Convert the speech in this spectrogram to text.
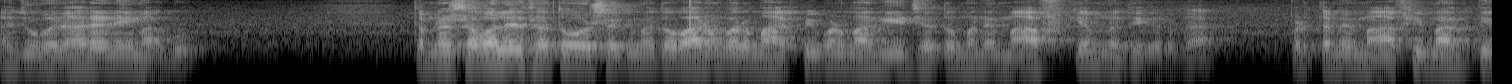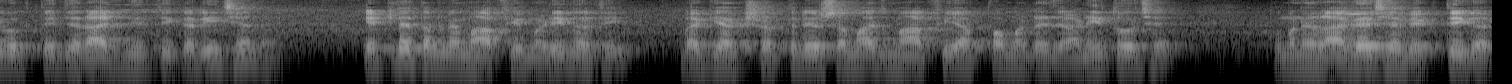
હજુ વધારે નહીં માગું. તમને સવાલ એ થતો હશે કે મેં તો વારંવાર માફી પણ માગી છે, તો મને માફ કેમ નથી કરતા? પણ તમે માફી માગતી વખતે જે રાજનીતિ કરી છે ને, એટલે તમને માફી મળી નથી. બાકી આ ક્ષત્રિય સમાજ માફી આપવા માટે જાણીતો છે. તો મને લાગે છે વ્યક્તિગત.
